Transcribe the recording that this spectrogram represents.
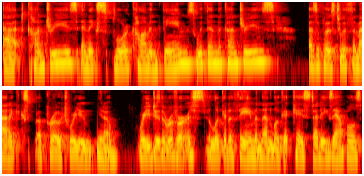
at countries and explore common themes within the countries as opposed to a thematic approach where you, you know, where you do the reverse you look at a theme and then look at case study examples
